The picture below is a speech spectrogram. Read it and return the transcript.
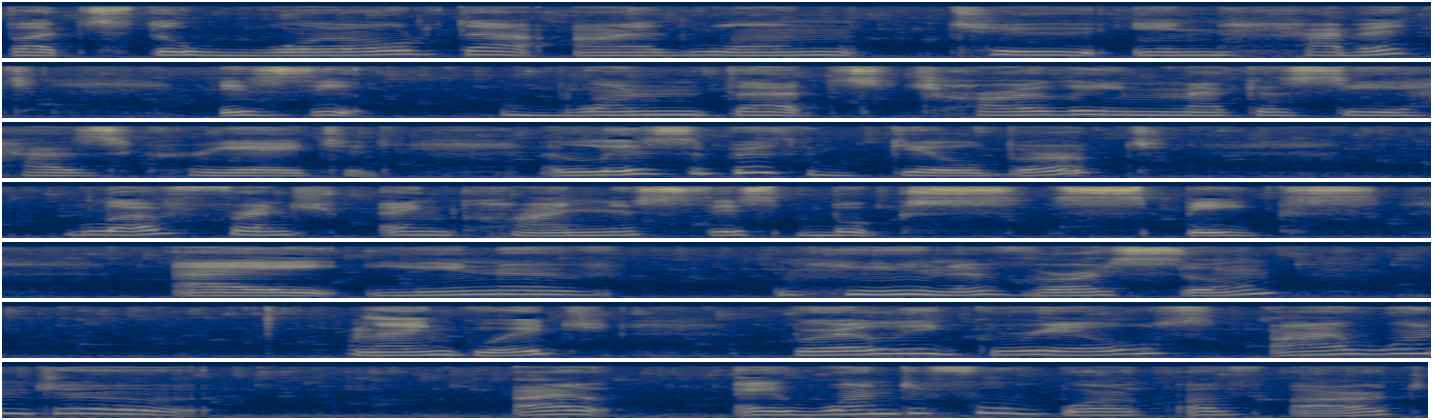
but the world that I long to inhabit is the one that Charlie Mackesy has created. Elizabeth Gilbert, Love, Friendship, and Kindness. This book speaks a uni universal language. Bear Grylls, I wonder, I a wonderful work of art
